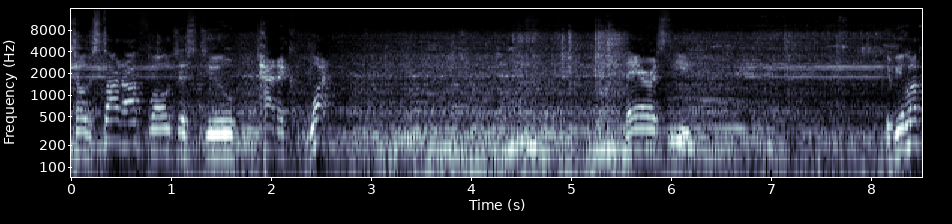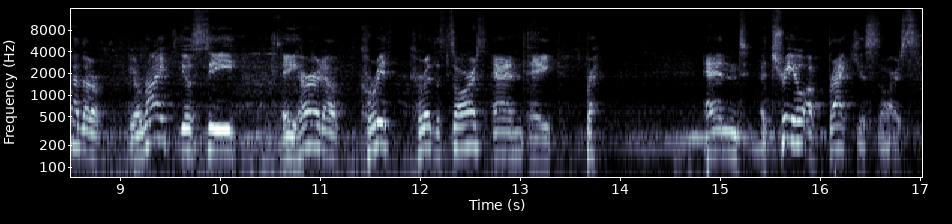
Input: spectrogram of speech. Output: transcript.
So to start off, we'll just do paddock one. There's the. If you look at the your right, you'll see a herd of Coryth- Corythosaurus and a and a trio of Brachiosaurs.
